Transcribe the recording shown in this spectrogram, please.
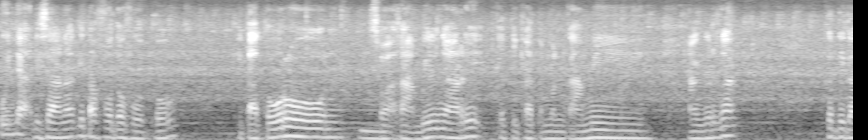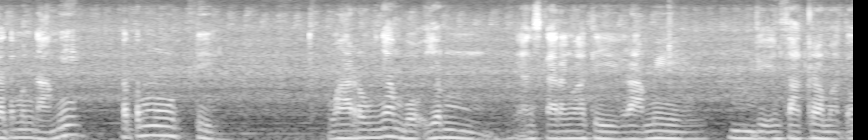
puncak di sana kita foto-foto kita turun Hmm. Sambil nyari ketiga teman kami. Akhirnya ketiga teman kami ketemu di warungnya Mbok Yem yang sekarang lagi rame Hmm. di Instagram atau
